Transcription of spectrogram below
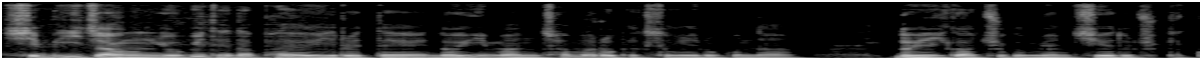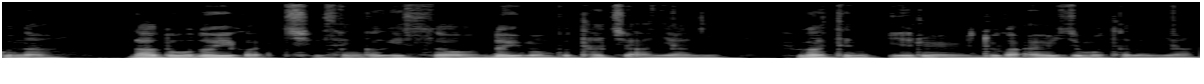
12장 욥이 대답하여 이르되 너희만 참으로 백성이로 보나 너희가 죽으면 지혜도 죽겠구나. 나도 너희 같이 생각이 있어 너희만 못하지 아니하니 그 같은 일을 누가 알지 못하느냐?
